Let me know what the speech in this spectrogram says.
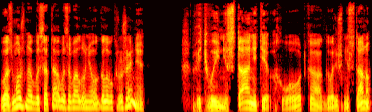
Возможно, высота вызывала у него головокружение. Ведь вы не станете... Ах, вот как, говоришь, не стану.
